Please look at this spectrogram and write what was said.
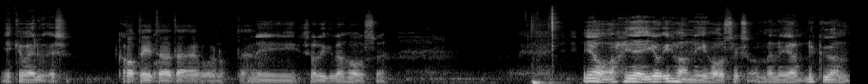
ja kävely edes Kotitöitä ei voinut tehdä. Niin, se oli kyllä hossa. Joo, ei ole ihan niin hosseksi on mennyt ja nykyään,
